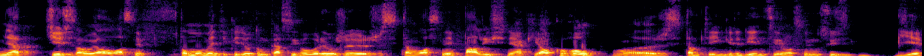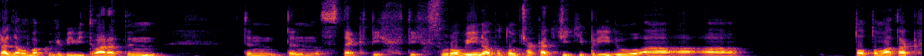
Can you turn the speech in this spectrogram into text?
Mňa tiež zaujalo vlastne v tom momente, keď o tom Kasi hovoril, že, že si tam vlastne palíš nejaký alkohol, že si tam tie ingrediencie vlastne musíš zbierať alebo ako keby vytvárať ten, ten, ten stek tých, tých surovín a potom čakať, či ti prídu a, a, a toto ma tak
